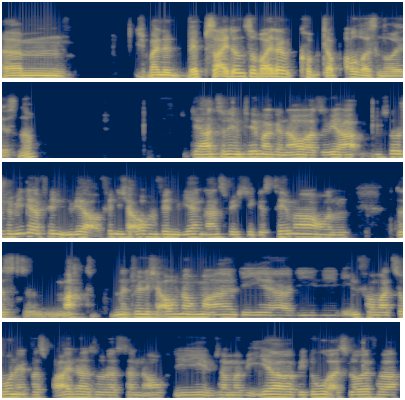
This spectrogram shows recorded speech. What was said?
Ähm, ich meine, Webseite und so weiter kommt, glaube ich, auch was Neues, ne? Ja, zu dem Thema genau. Also wir Social Media finden wir, finde ich auch und finden wir ein ganz wichtiges Thema und das macht natürlich auch nochmal die, die, die Information etwas breiter, sodass dann auch die, sagen wir, wie ihr, wie du als Läufer,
